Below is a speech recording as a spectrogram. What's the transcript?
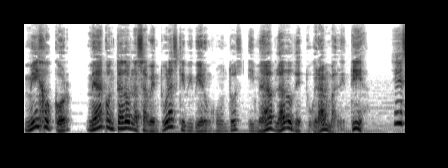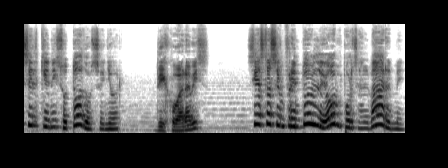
Mi hijo Cor me ha contado las aventuras que vivieron juntos y me ha hablado de tu gran valentía. Es él quien hizo todo, señor, dijo Arabis. Si hasta se enfrentó a un león por salvarme.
